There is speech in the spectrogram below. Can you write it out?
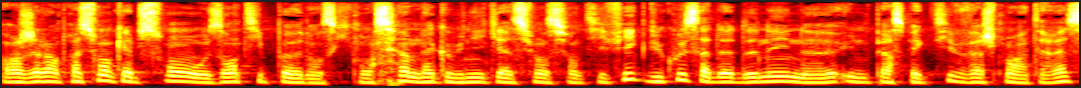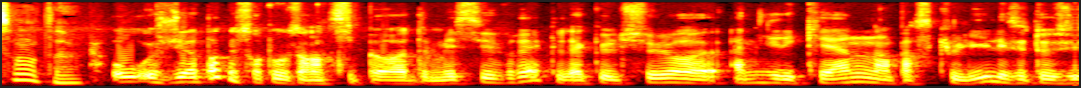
Or, j'ai l'impression qu'elles sont aux antipodes en ce qui concerne la communication scientifique. Du coup, ça doit donner une, une perspective vachement intéressante. Oh, je dirais pas qu'elles sont aux antipodes, mais c'est vrai que la culture américaine, en particulier les États-Unis,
